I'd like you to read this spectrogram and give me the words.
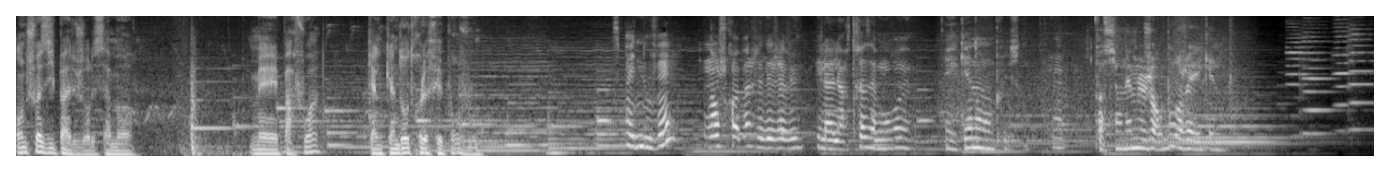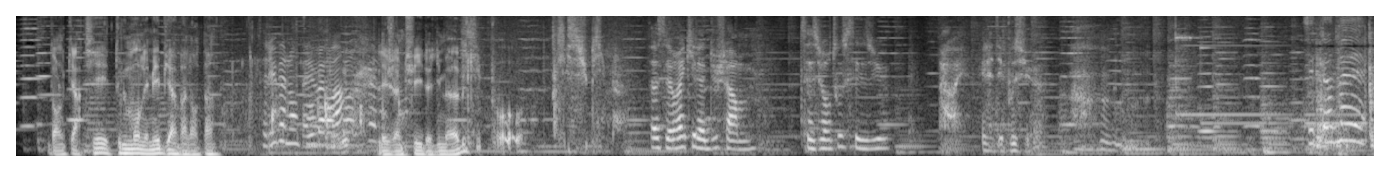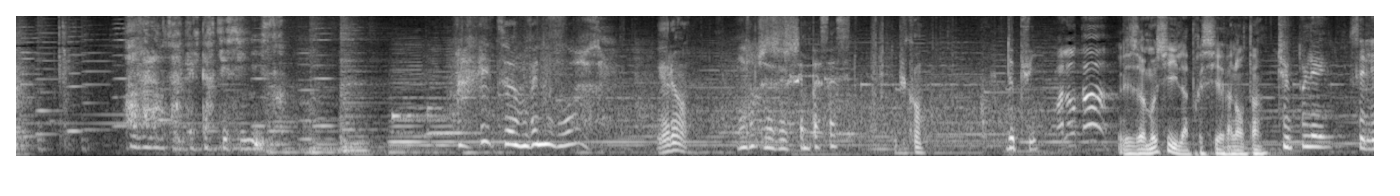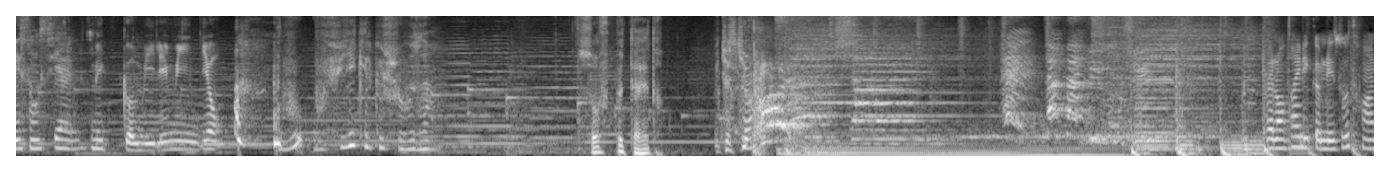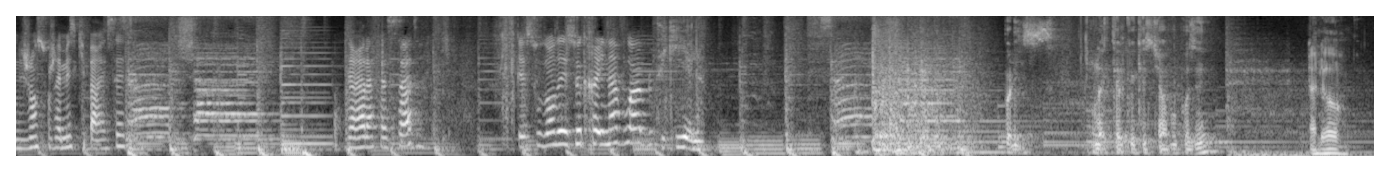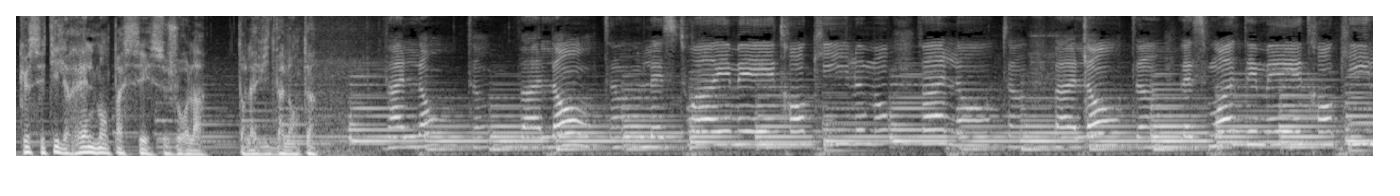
On ne choisit pas le jour de sa mort. Mais parfois, quelqu'un d'autre le fait pour vous. C'est pas une nouvelle? Non, je crois pas, j'ai déjà vu. Il a l'air très amoureux. Et Canon en plus. Enfin, si on aime le genre bourge avec Canon. Dans le quartier, tout le monde aimait bien Valentin. Salut Valentin. Salut, Valentin. Les jeunes filles de l'immeuble, Il est beau, il est sublime. Ça, c'est vrai qu'il a du charme. C'est surtout ses yeux. Ah ouais, il a des beaux yeux. C'est ta mère Oh Valentin, quel quartier sinistre Arrête, on va nous voir. Et alors? Et alors, je- je- j'aime pas ça, c'est tout. Depuis quand? Depuis. les hommes aussi, ils appréciaient Valentin. Tu plais, c'est l'essentiel. Mais comme il est mignon Vous, vous fuyez quelque chose Sauf peut-être Mais qu'est-ce qu'il y a Valentin, il est comme les autres. hein. Les gens sont jamais ce qu'ils paraissaient. Derrière la façade, il y a souvent des secrets inavouables. C'est qui elle? Police, on a quelques questions à vous poser. Alors, que s'est-il réellement passé ce jour-là dans la vie de Valentin? Valentin, Valentin, laisse-toi aimer tranquillement. Valentin, Valentin, laisse-moi t'aimer tranquillement.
